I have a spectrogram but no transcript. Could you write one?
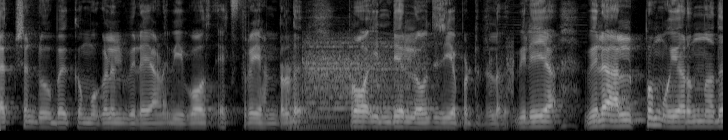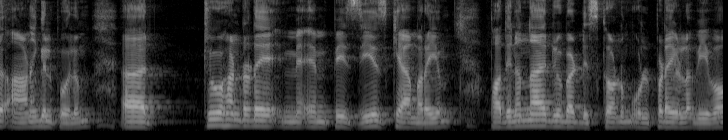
ലക്ഷം രൂപയ്ക്ക് മുകളിൽ വിലയാണ് Vivo X three hundred pro ഇന്ത്യയിൽ ലോഞ്ച് ചെയ്യപ്പെട്ടിട്ടുള്ളത്. വിലയ വില അല്പം ഉയർന്നത് ആണെങ്കിൽ പോലും two hundred M P C S ക്യാമറയും പതിനൊന്നായിരം രൂപ ഡിസ്കൗണ്ടും ഉൾപ്പെടെയുള്ള വിവോ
